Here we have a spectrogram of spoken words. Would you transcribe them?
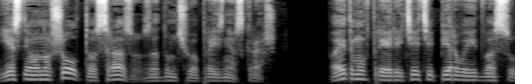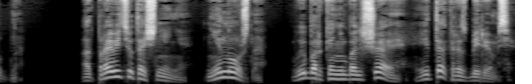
Если он ушел, то сразу, задумчиво произнес Краш. Поэтому в приоритете первые два судна. Отправить уточнение? Не нужно. Выборка небольшая, и так разберемся.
